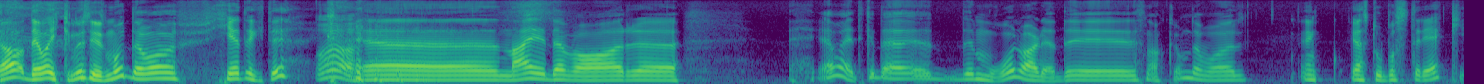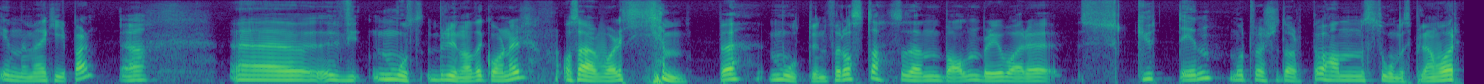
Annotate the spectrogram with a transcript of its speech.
Ja, det var ikke noe justismord. Det var helt riktig. Oh, ja. uh, nei, det var Jeg veit ikke. Det, det må være det de snakker om. Det var en, Jeg sto på strek inne med keeperen. ja. Uh, brunade corner. Og så var det kjempe motvind for oss, da. Så den ballen blir jo bare skutt inn mot første stolpe. Og han sonespilleren vår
